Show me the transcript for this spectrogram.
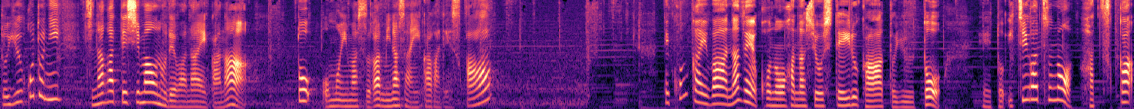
ということにつながってしまうのではないかなと思いますが皆さんいかがですか？で今回はなぜこのお話をしているかというと,、えーと、1月の20日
